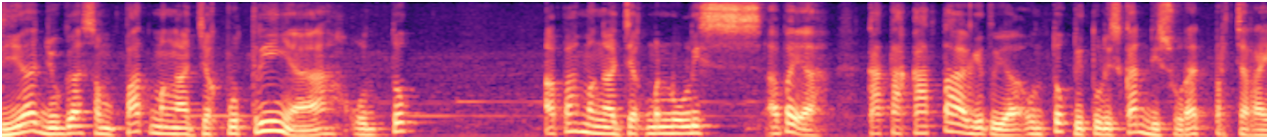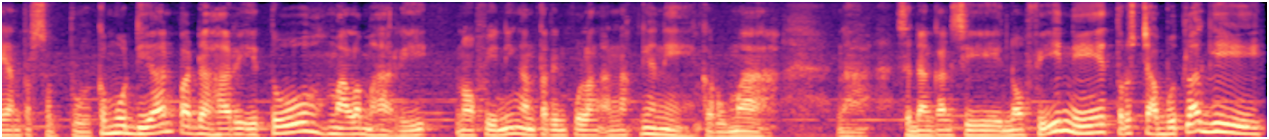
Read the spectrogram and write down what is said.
Dia juga sempat mengajak putrinya untuk apa mengajak menulis apa ya kata-kata gitu ya untuk dituliskan di surat perceraian tersebut. Kemudian pada hari itu malam hari Novi ini nganterin pulang anaknya nih ke rumah. Nah, sedangkan si Novi ini terus cabut lagi.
